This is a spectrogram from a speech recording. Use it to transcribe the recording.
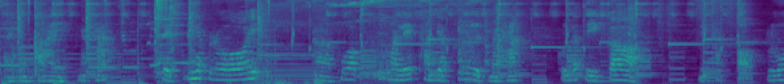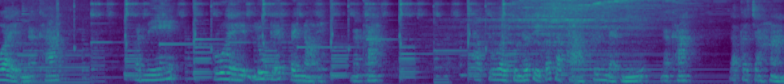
ใส่ลงไปนะคะ เสร็จเรียบร้อยอพวกเมล็ดธัญพืชนะคะ คุณนตีก็นี่ค่ะปอกกล้วยนะคะ วันนี้กล้วยลูกเล็กไปหน่อย นะคะถ้ากล้วยคุณนตรีก็จะผ่าครึ่งแบบนี้นะคะ แล้วก็จะหั่น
